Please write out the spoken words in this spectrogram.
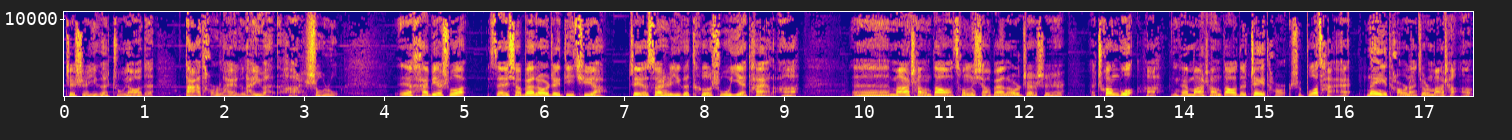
这是一个主要的大头来来源哈收入。呃，还别说，在小白楼这地区啊，这也算是一个特殊业态了啊。呃，马场道从小白楼这是。穿过啊！你看马场道的这头是博彩，那头呢就是马场。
